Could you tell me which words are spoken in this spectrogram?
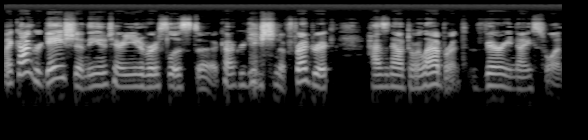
My congregation, the Unitarian Universalist uh, Congregation of Frederick, has an outdoor labyrinth. Very nice one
